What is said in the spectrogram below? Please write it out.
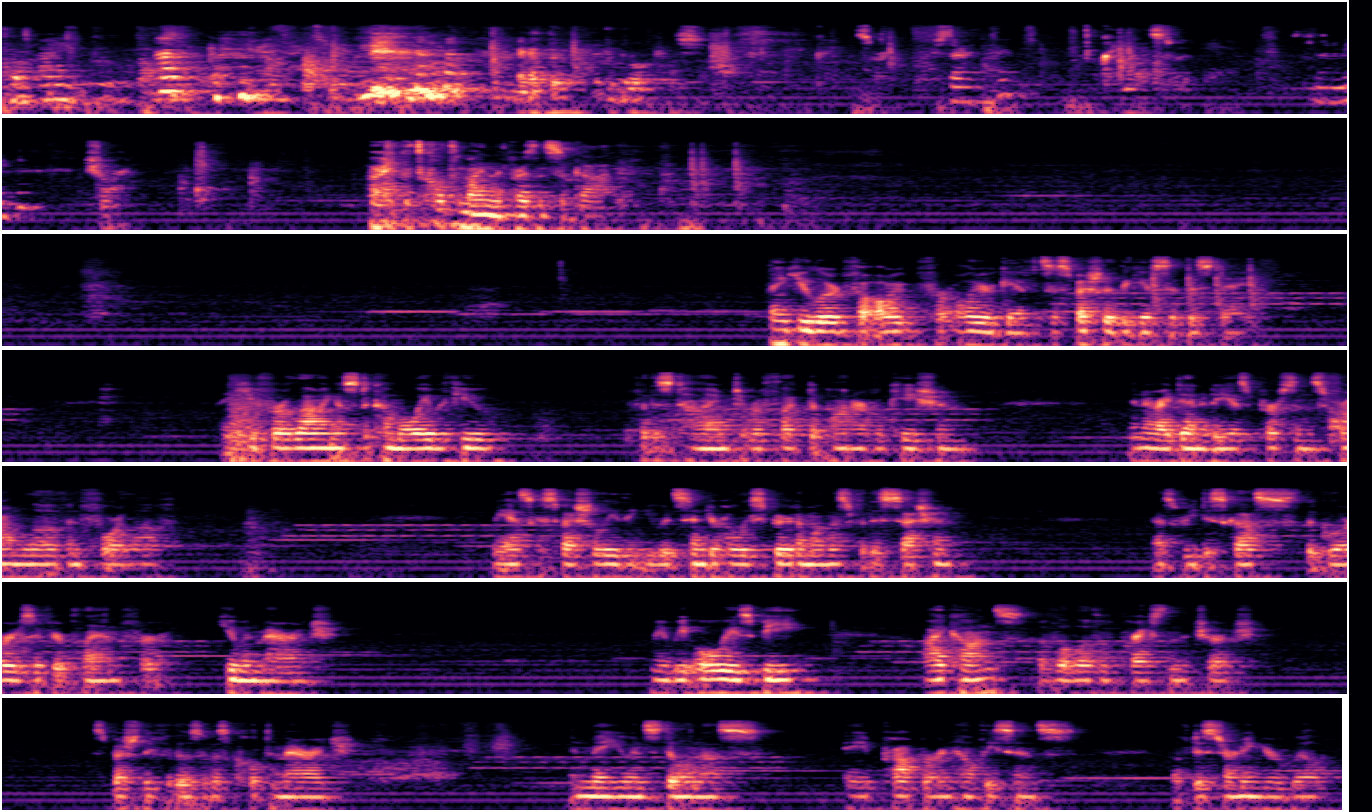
I got the, the book. Okay, sorry. Start there. Okay, let's do it. You want to make it? Sure. All right, let's call to mind the presence of God. Thank you, Lord, for all, for all your gifts, especially the gifts of this day. Thank you for allowing us to come away with you for this time to reflect upon our vocation and our identity as persons from love and for love. We ask especially that you would send your Holy Spirit among us for this session as we discuss the glories of your plan for human marriage. May we always be icons of the love of Christ in the church, especially for those of us called to marriage. And may you instill in us a proper and healthy sense of discerning your will.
